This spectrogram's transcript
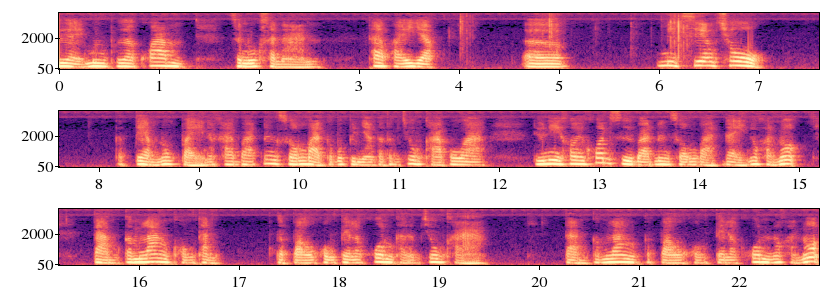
เรื่อยๆ มึงเพื่อความสนุกสนาน ถ้าใครอยากเอ่อมีเสียงโชคก็แต้มลงไปนะคะ บาทหนึ่งสองบาทก็บ่เป็นหยังกับท่านผู้ชมค่ะเพราะว่า เดี๋ยวนี้ค่อยค้นซื้อบาทหนึ่งสองบาทได้เนาะค่ะเนาะตามกำลังของท่านกระเป๋าของแต่ละคนค่ะท่านผู้ชมค่ะตามกำลังกระเป๋าของแต่ละคนเนาะค่ะเนาะ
